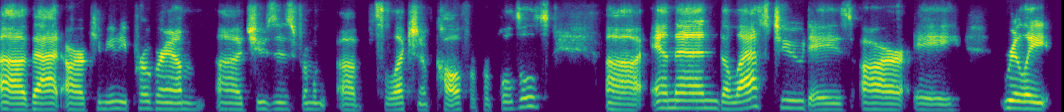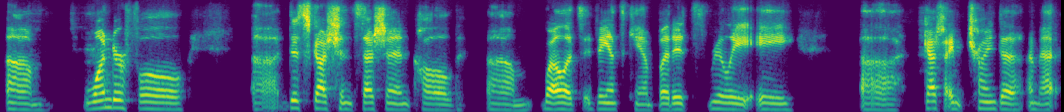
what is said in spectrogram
uh, that our community program uh, chooses from a selection of call for proposals. Uh, and then the last two days are a really um, wonderful uh, discussion session called, um, well, it's advanced camp, but it's really a, uh, gosh, I'm trying to, I'm at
